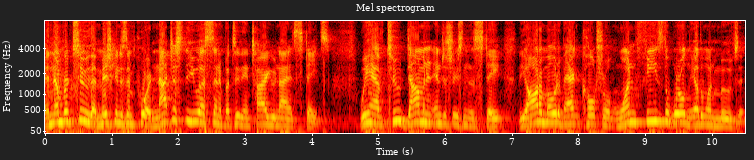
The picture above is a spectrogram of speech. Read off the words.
and number two, that Michigan is important, not just to the U.S. Senate, but to the entire United States. We have two dominant industries in the state, the automotive, agricultural. One feeds the world and the other one moves it.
